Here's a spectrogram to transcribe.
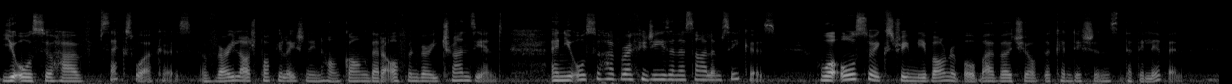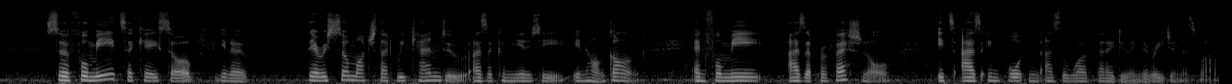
You also have sex workers, a very large population in Hong Kong that are often very transient. And you also have refugees and asylum seekers who are also extremely vulnerable by virtue of the conditions that they live in. So for me, it's a case of, you know, there is so much that we can do as a community in Hong Kong. And for me, as a professional, it's as important as the work that I do in the region as well.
